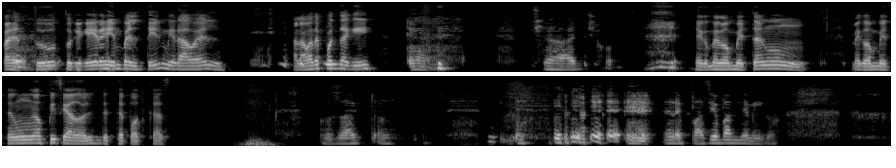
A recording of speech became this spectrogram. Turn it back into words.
pues tú, tú que quieres invertir, mira a ver. Hablamos después de aquí. Chacho. Me, convierto en un. Me convierto en un auspiciador de este podcast. Exacto. El espacio pandémico.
